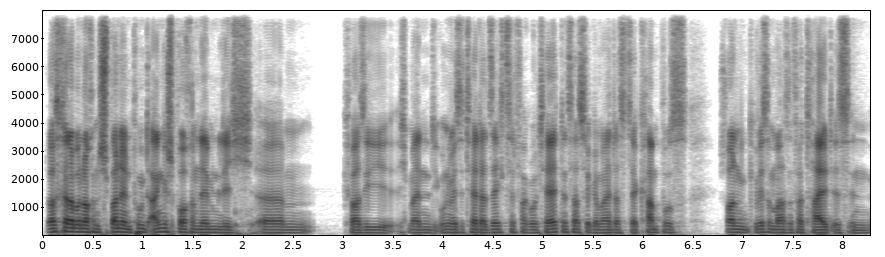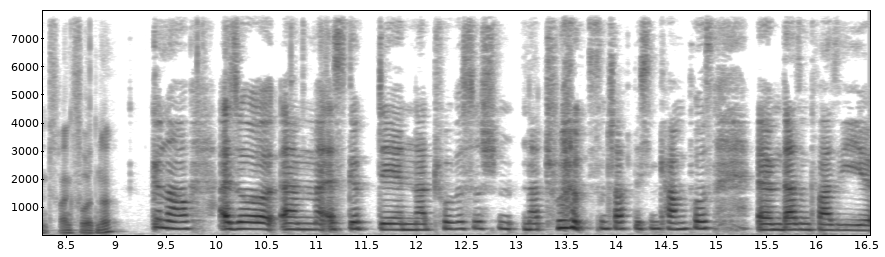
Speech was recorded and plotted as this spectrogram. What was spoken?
du hast gerade aber noch einen spannenden Punkt angesprochen, nämlich ähm, quasi, ich meine, die Universität hat 16 Fakultäten. Jetzt hast du gemeint, dass der Campus schon gewissermaßen verteilt ist in Frankfurt, ne? Genau, also ähm, es gibt den naturwissenschaftlichen, Campus. Ähm, da sind quasi,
